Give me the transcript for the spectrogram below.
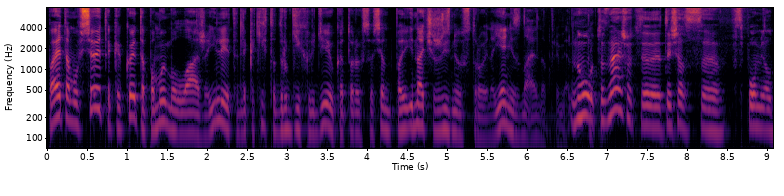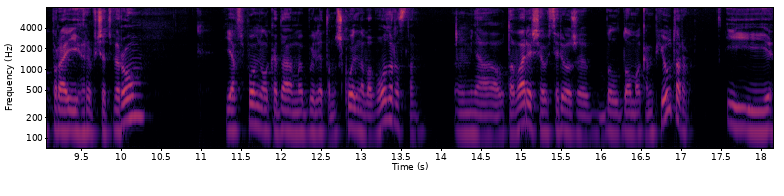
Поэтому все это какое-то, по-моему, лажа, или это для каких-то других людей, у которых совсем иначе жизнь устроена. Я не знаю, например. Ну, ты знаешь, вот э, ты сейчас э, вспомнил про игры в четвером, я вспомнил, когда мы были там школьного возраста, у меня у товарища, у Сережи был дома компьютер, и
